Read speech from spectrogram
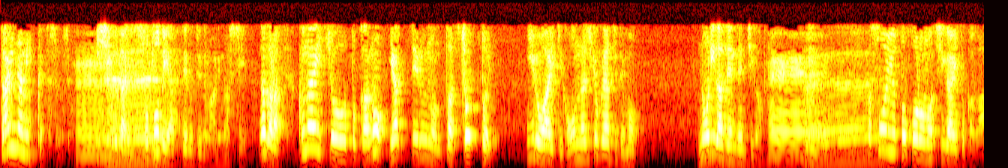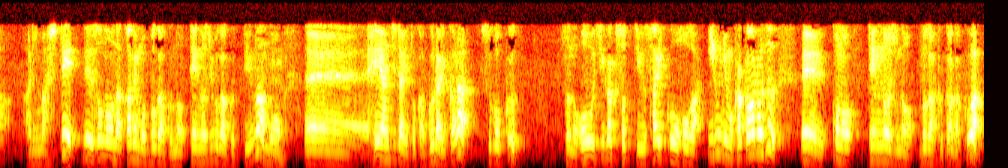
ダイナミックやったりするんですよ。うん。石舞台で外でやってるっていうのもありますし。だから宮内庁とかのやってるのとはちょっと色合いというか同じ曲やっててもノリが全然違う。へまあそういうところの違いとかがありましてでその中でも武学の天王寺武学っていうのはもう、えー平安時代とかぐらいからすごくその大内学祖っていう最高峰がいるにもかかわらず、えーこの天王寺の武学雅楽は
